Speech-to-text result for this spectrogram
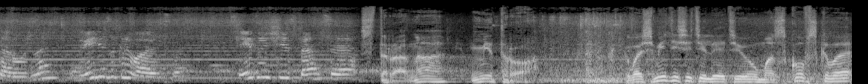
Осторожно, двери закрываются. Следующая станция... Страна метро. К 80-летию московского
